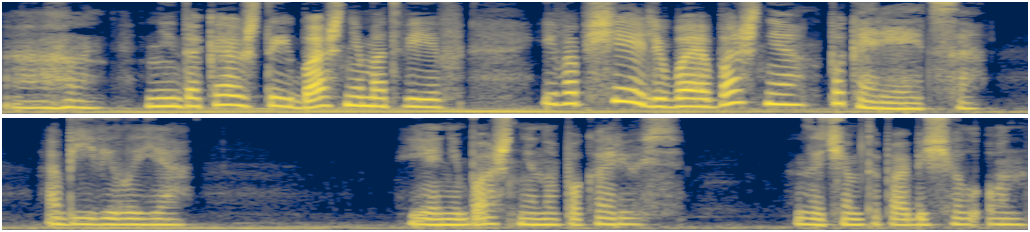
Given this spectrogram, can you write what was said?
«Не такая уж ты и башня, Матвеев. И вообще любая башня покоряется», — объявила я. «Я не башня, но покорюсь», — зачем-то пообещал он.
